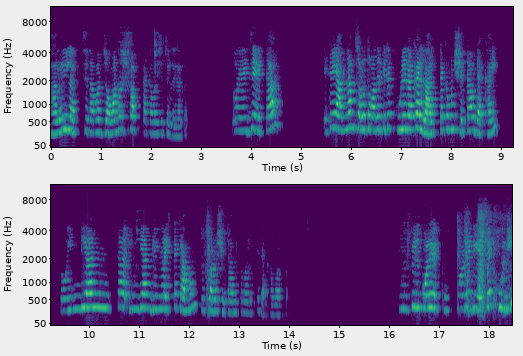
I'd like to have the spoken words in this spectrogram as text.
ভালোই লাগছে না। আমার জমানোর সব টাকা পয়সা চলে গেল। তো এই যে এটা এটাই আনলাম। চলো তোমাদেরকে এটা খুলে রাখায় লাইটটা কেমন সেটাও দেখাই। তো ইন্ডিয়ানটা, ইন্ডিয়ান রিং লাইটটা কেমন? তো চলো সেটা আমি তোমাদেরকে দেখাবো এখন। সিলফিল করে করে দিয়েছে, খুলি।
